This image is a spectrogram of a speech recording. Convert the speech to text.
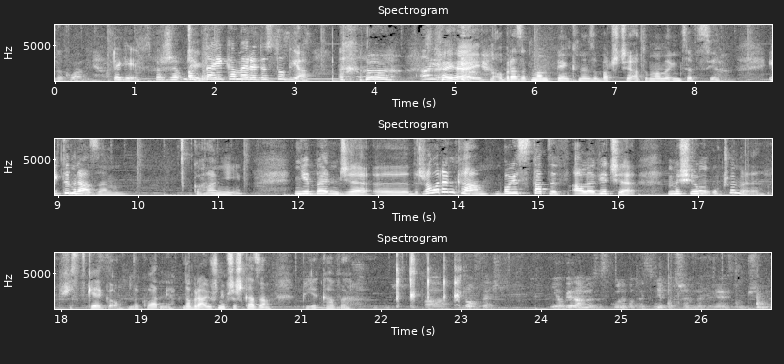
dokładnie. Tak jest. Proszę, Dzięki. oddaję kamerę do studia. Hej, hej. No obrazek mamy piękny, zobaczcie, a tu mamy incepcję. I tym razem, kochani, nie będzie y, drżała ręka, bo jest statyw, ale wiecie, my się uczymy wszystkiego. Dokładnie. Dobra, już nie przeszkadzam. Piję kawę. A cząsteczki. Nie obieramy ze skóry, bo to jest niepotrzebne. Dnia jest olbrzymia,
